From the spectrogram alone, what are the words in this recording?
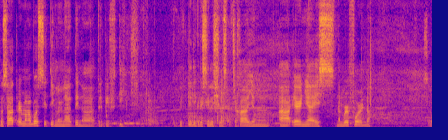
So, sa hot air mga boss, setting lang natin ah, 350. 350 degrees Celsius. At saka yung ah, air niya is number 4 no. So,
